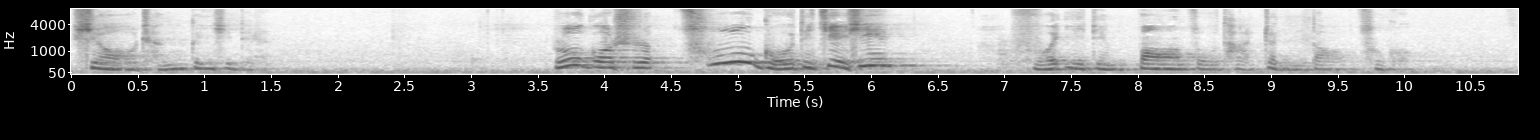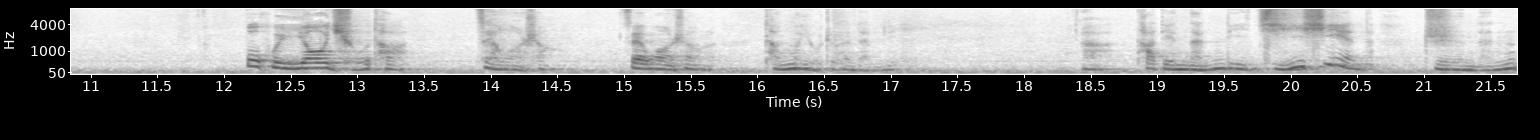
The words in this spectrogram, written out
小成根性的人，如果是粗果的界限。佛一定帮助他证到出国，不会要求他再往上，再往上了，他没有这个能力。啊，他的能力极限的，只能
